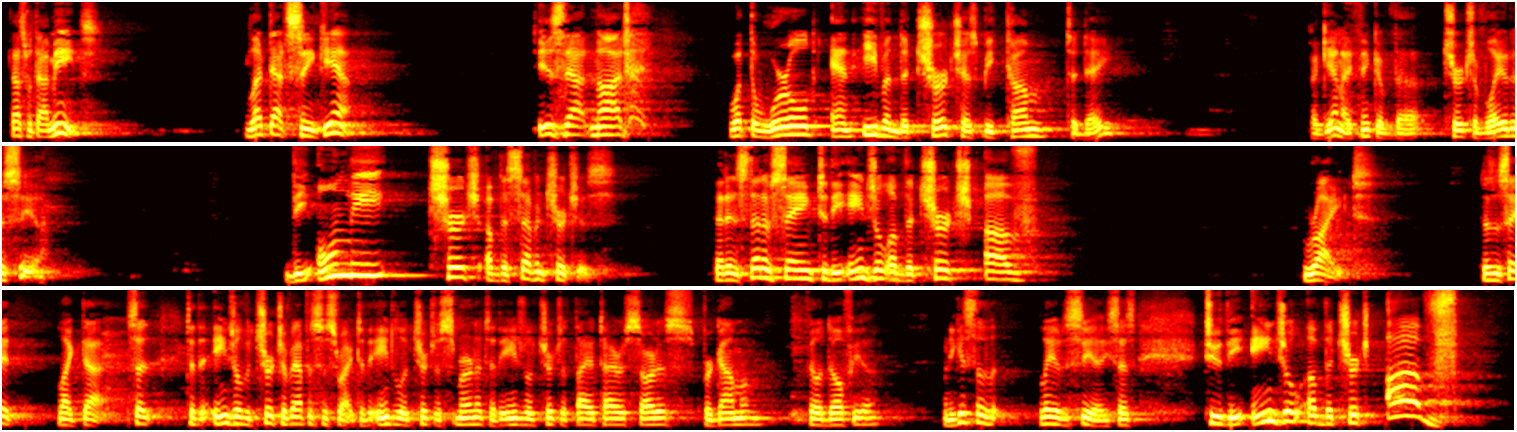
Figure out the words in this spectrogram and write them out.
That's what that means. Let that sink in. Is that not what the world and even the church has become today? Again, I think of the church of Laodicea. The only church of the seven churches that instead of saying to the angel of the church of right, doesn't say it like that. Said, to the angel of the church of Ephesus right? to the angel of the church of Smyrna, to the angel of the church of Thyatira, Sardis, Pergamum, Philadelphia. When he gets to Laodicea, he says, to the angel of the church of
